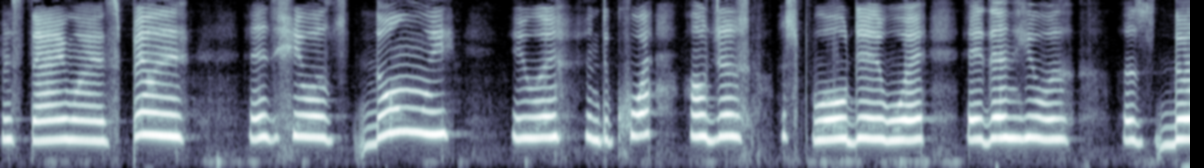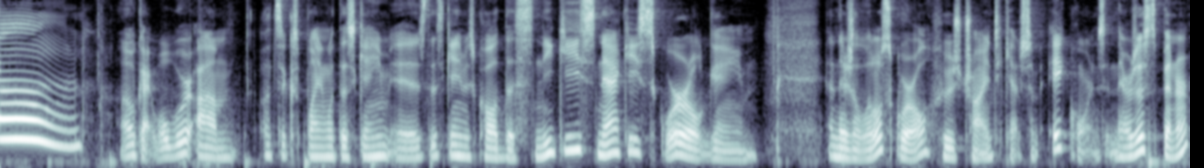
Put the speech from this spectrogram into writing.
that I was spelling, and he was lonely. He went in the crowd, I just exploded away, and then he was, down. Okay, well, we're um let's explain what this game is. This game is called the Sneaky Snacky Squirrel game. And there's a little squirrel who's trying to catch some acorns, and there's a spinner,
